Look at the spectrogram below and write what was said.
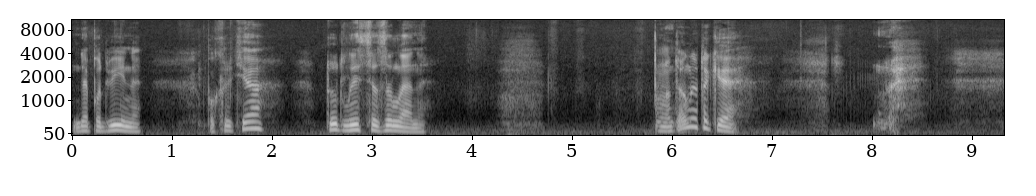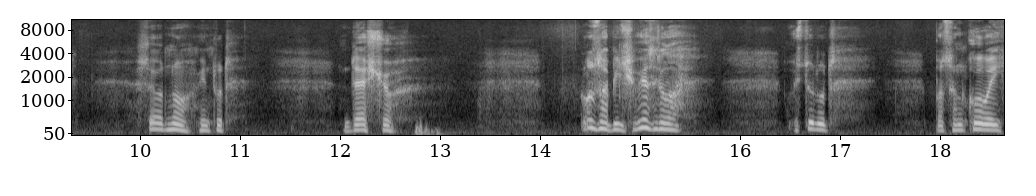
де подвійне покриття, тут листя зелене. Але таке. Все одно він тут дещо лоза більш визріла. Ось тут от пасанковий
